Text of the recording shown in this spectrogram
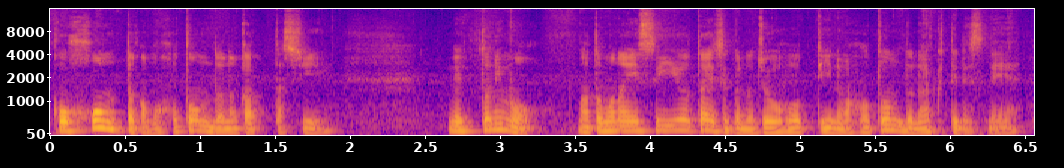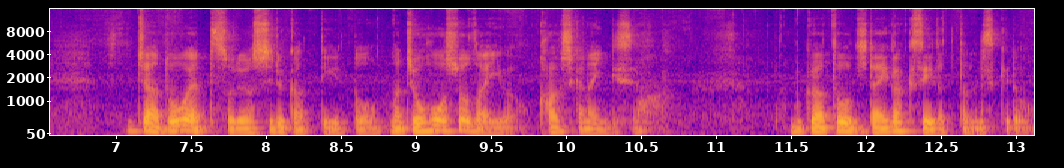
こう本とかもほとんどなかったし、ネットにもまともな SEO 対策の情報っていうのはほとんどなくてですね、じゃあどうやってそれを知るかっていうと、まあ、情報商材を買うしかないんですよ。僕は当時大学生だったんですけど、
